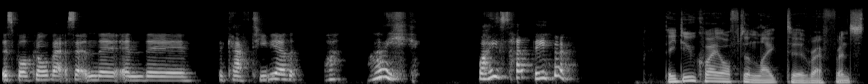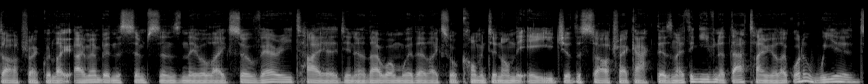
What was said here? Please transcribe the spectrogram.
the spock and all that sit in the in the the cafeteria like what why why is that there they do quite often like to reference Star Trek with like I remember in The Simpsons and they were like so very tired, you know, that one where they're like sort of commenting on the age of the Star Trek actors. And I think even at that time you're like, what a weird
